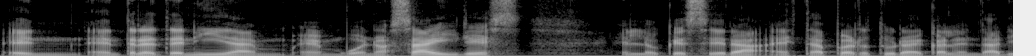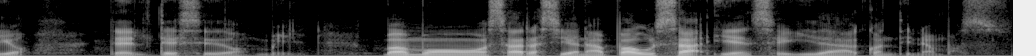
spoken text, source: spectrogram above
entretenida en, en Buenos Aires, en lo que será esta apertura de calendario del TC2000. Vamos ahora sí a una pausa y enseguida continuamos.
